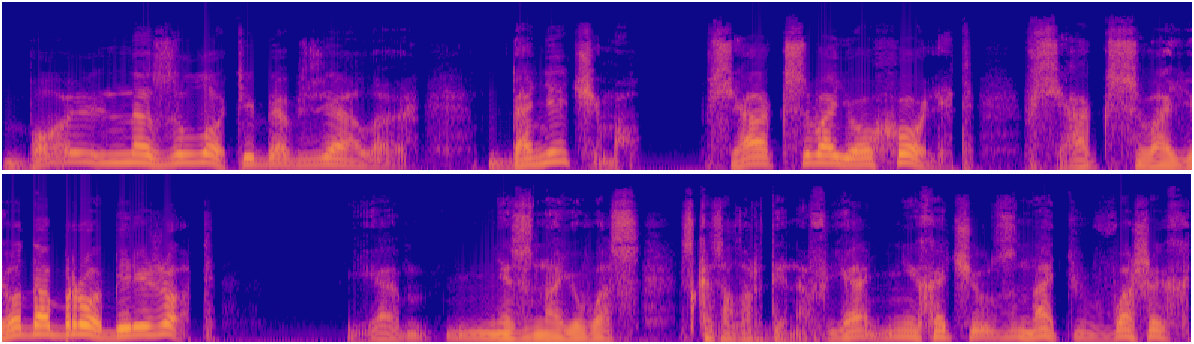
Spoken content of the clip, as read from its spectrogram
больно зло тебя взяло. Да нечему. Всяк свое холит, всяк свое добро бережет. «Я не знаю вас», — сказал Ордынов. «Я не хочу знать ваших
